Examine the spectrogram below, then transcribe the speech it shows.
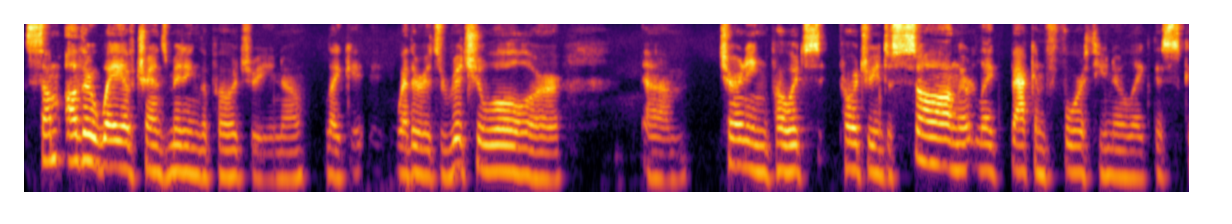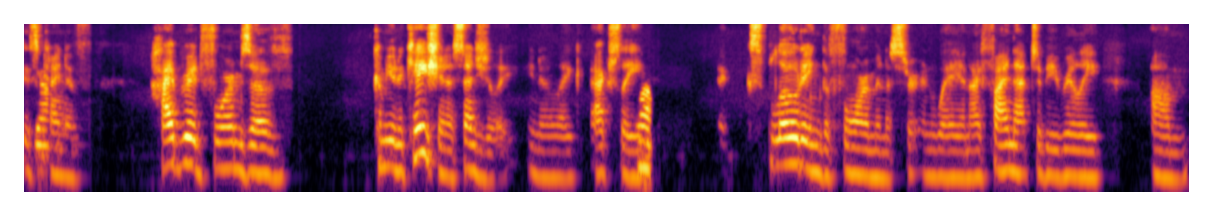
some other way of transmitting the poetry you know like whether it's ritual or um, turning poets poetry into song or like back and forth you know like this this yeah. kind of hybrid forms of communication essentially you know like actually wow. exploding the form in a certain way and i find that to be really um,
